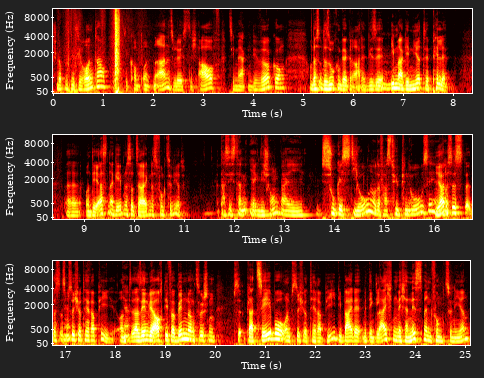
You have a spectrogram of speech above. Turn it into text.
Schlucken Sie sie runter, sie kommt unten an, sie löst sich auf, Sie merken die Wirkung und das untersuchen wir gerade, diese mhm. imaginierte Pille. Äh, und die ersten Ergebnisse zeigen, das funktioniert. Das ist dann irgendwie schon bei Suggestion oder fast Hypnose? Ja, das ist, das ist ja. Psychotherapie. Und ja. da sehen wir auch die Verbindung zwischen Placebo und Psychotherapie, die beide mit den gleichen Mechanismen funktionieren,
